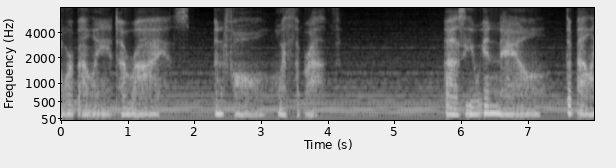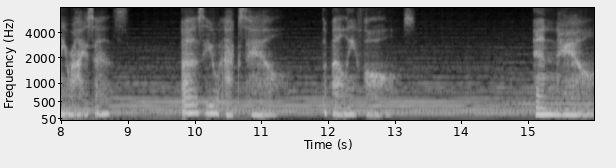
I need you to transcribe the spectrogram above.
Lower belly to rise and fall with the breath. As you inhale, the belly rises. As you exhale, the belly falls. Inhale,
